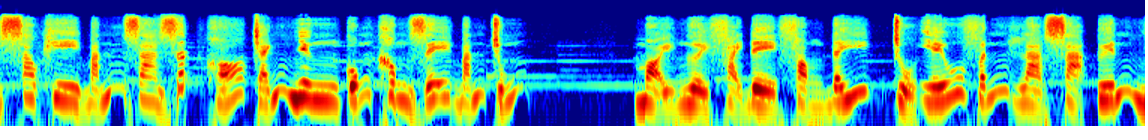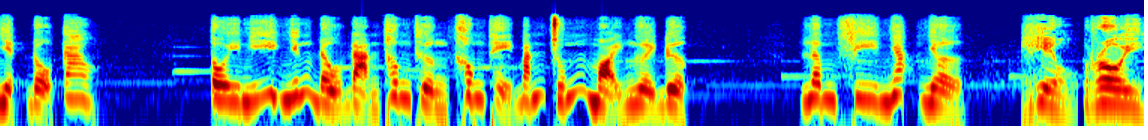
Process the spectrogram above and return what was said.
sau khi bắn ra rất khó tránh nhưng cũng không dễ bắn chúng. Mọi người phải đề phòng đấy, chủ yếu vẫn là xạ tuyến nhiệt độ cao. Tôi nghĩ những đầu đạn thông thường không thể bắn chúng mọi người được. Lâm Phi nhắc nhở. Hiểu rồi.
